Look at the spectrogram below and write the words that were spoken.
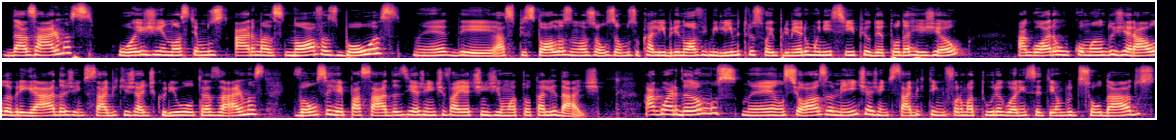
das armas. Hoje nós temos armas novas, boas, né? De as pistolas nós já usamos o calibre 9 milímetros, foi o primeiro município de toda a região Agora, o comando geral da brigada, a gente sabe que já adquiriu outras armas, vão ser repassadas e a gente vai atingir uma totalidade. Aguardamos, né, ansiosamente, a gente sabe que tem formatura agora em setembro de soldados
